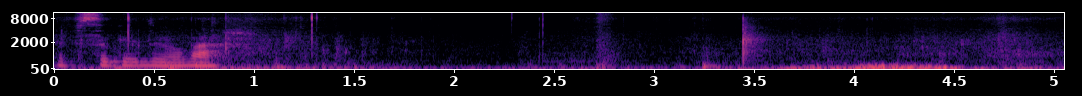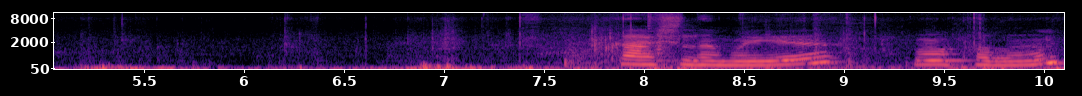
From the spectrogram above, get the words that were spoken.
Hepsi geliyorlar. Karşılamayı ne yapalım?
